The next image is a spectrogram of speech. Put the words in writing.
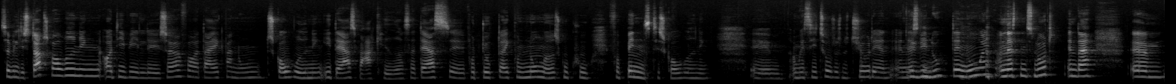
så ville de stoppe skovrydningen, og de ville øh, sørge for, at der ikke var nogen skovrydning i deres varekæder, så deres øh, produkter ikke på nogen måde skulle kunne forbindes til skovrydning. Øh, og man kan sige, at 2020 det er, er næsten, det er nu. Det er nu, ikke? og næsten slut endda. Øhm,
